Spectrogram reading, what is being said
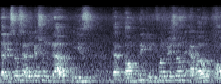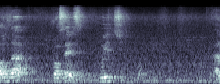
the resource allocation graph is the complete information about all the process which are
